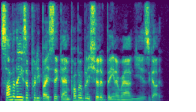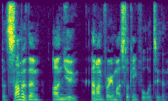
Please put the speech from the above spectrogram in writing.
Some of these are pretty basic and probably should have been around years ago, but some of them are new and I'm very much looking forward to them.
